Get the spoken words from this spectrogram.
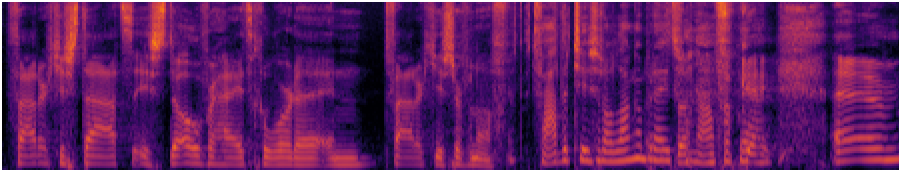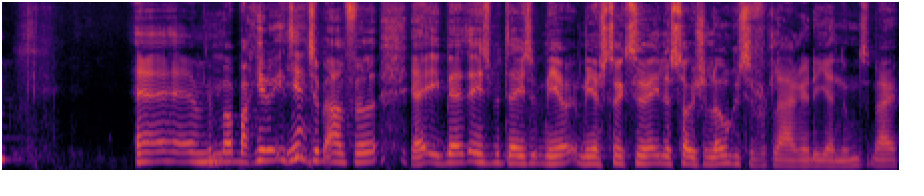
Vadertje staat is de overheid geworden en het vadertje is er vanaf. Het vadertje is er al lang en breed vanaf. Oké. Okay. Ja. Um, Um, Mag je er iets, ja. iets op aanvullen? Ja, ik ben het eens met deze meer, meer structurele sociologische verklaringen die jij noemt. Maar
